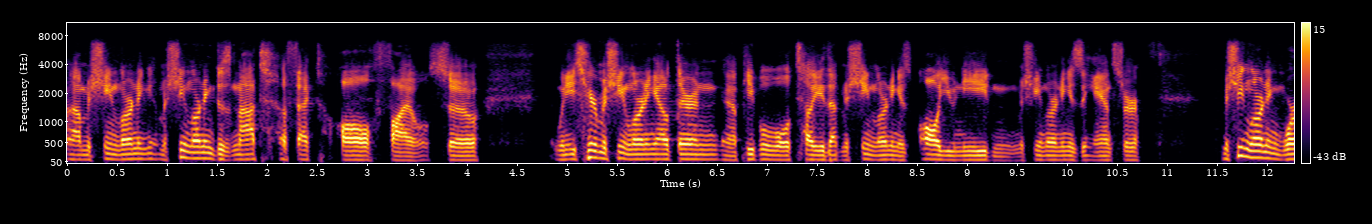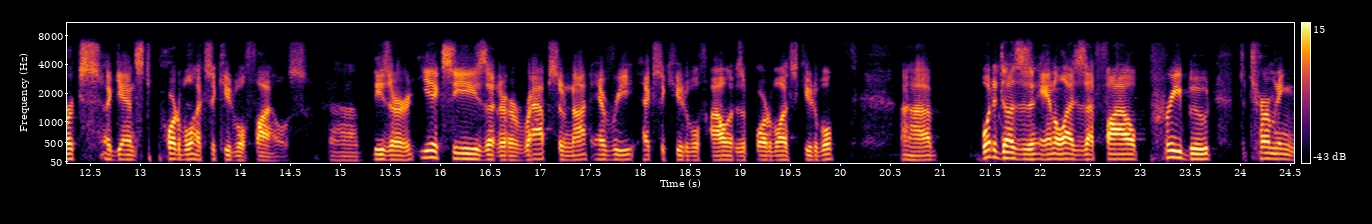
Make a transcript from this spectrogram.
uh, machine learning machine learning does not affect all files. So when you hear machine learning out there and uh, people will tell you that machine learning is all you need and machine learning is the answer machine learning works against portable executable files uh, these are EXEs that are wrapped, so not every executable file is a portable executable. Uh, what it does is it analyzes that file pre-boot, determining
